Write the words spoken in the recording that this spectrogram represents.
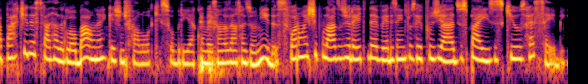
A partir desse tratado global, né, que a gente falou aqui sobre a Convenção das Nações Unidas, foram estipulados os direitos e deveres entre os refugiados e os países que os recebem.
